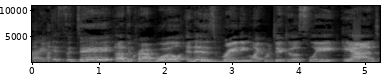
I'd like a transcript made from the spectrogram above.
right, it's the day of the crab boil and it is raining like ridiculously. And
